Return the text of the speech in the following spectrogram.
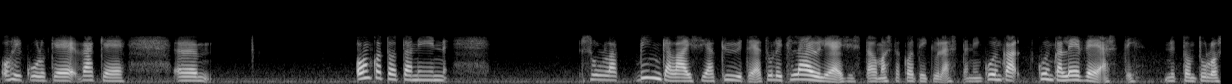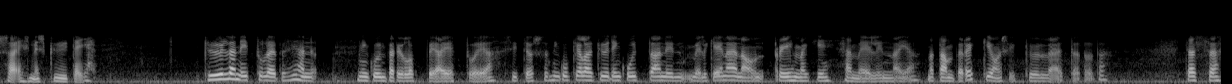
ohi kulkee väkeä. Öm, onko tota niin, sulla minkälaisia kyytejä? Tulit läyliäisistä omasta kotikylästä, niin kuinka, kuinka leveästi nyt on tulossa esimerkiksi kyytejä? Kyllä niitä tulee tosiaan niin kuin ympäri loppia ajettua. Ja sitten jos niin kuin Kelakyydin kuittaa, niin melkein aina on Riihimäki, Hämeenlinna ja no Tamperekin on sitten kyllä. Että tota, tässä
